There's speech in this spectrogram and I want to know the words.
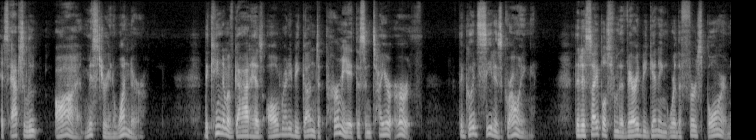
It's absolute awe, mystery, and wonder. The kingdom of God has already begun to permeate this entire earth. The good seed is growing. The disciples from the very beginning were the firstborn.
